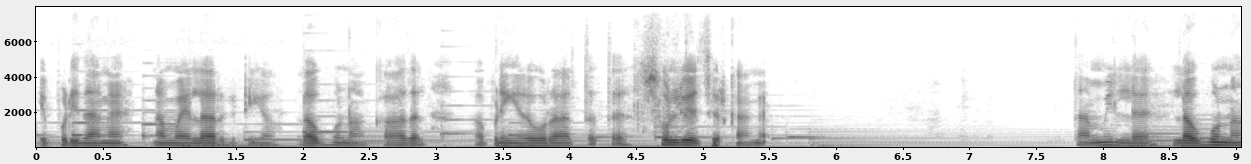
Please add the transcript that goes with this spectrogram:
இப்படி தாங்க நம்ம எல்லாருக்கிட்டேயும் லவ்னா காதல் அப்படிங்கிற ஒரு அர்த்தத்தை சொல்லி வச்சுருக்காங்க. தமிழில் லவ்னா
